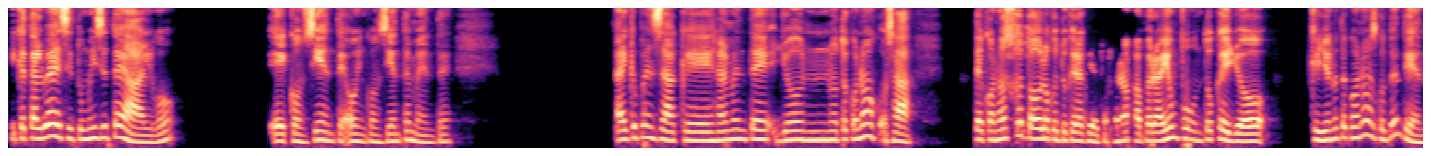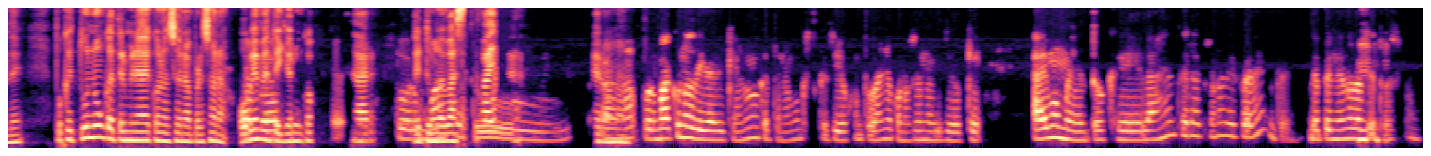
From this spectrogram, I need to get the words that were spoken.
y que tal vez si tú me hiciste algo, eh, consciente o inconscientemente, hay que pensar que realmente yo no te conozco, o sea, te conozco todo lo que tú quieras que yo te conozca, pero hay un punto que yo, que yo no te conozco, ¿te entiendes? Porque tú nunca terminas de conocer a una persona. Obviamente yo nunca voy a pensar que tú me vas a fallar, pero ajá, ajá. por más que uno diga de que no, que tenemos que sé yo cuántos años conociendo, yo que hay momentos que la gente reacciona diferente, dependiendo de la situación.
